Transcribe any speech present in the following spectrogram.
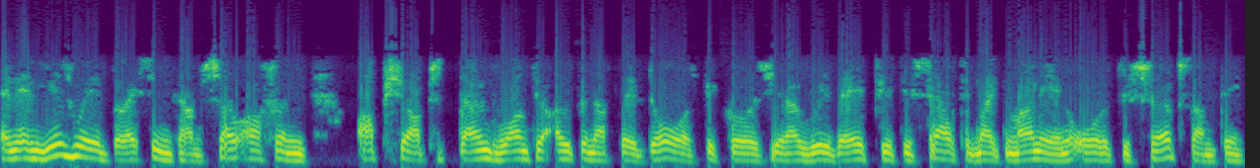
And, and here's where blessing comes. So often, op shops don't want to open up their doors because, you know, we're there to, to sell, to make money in order to serve something.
